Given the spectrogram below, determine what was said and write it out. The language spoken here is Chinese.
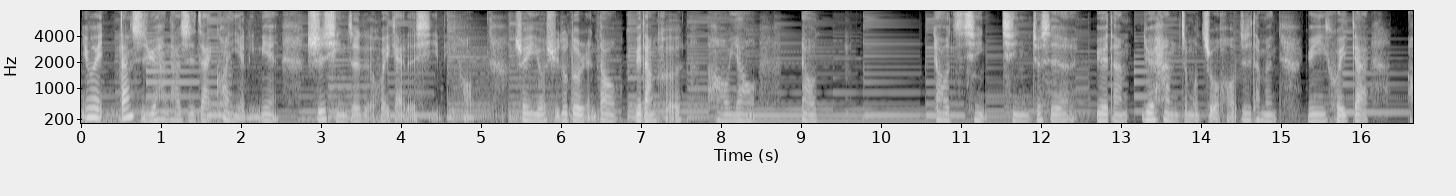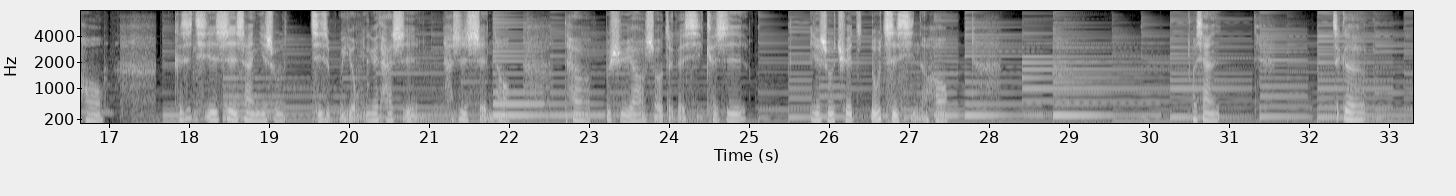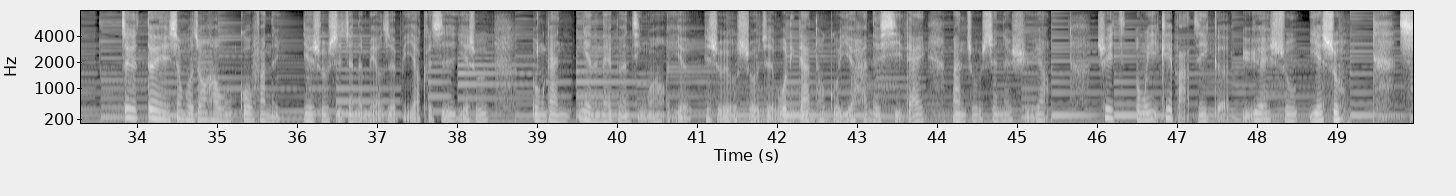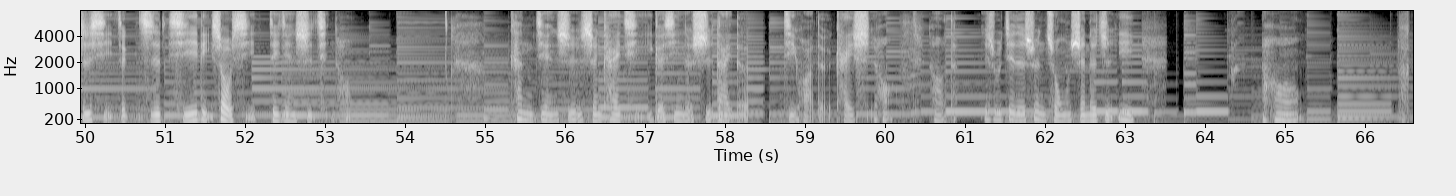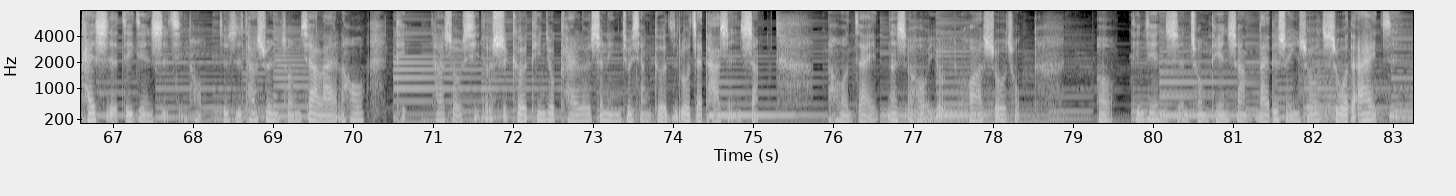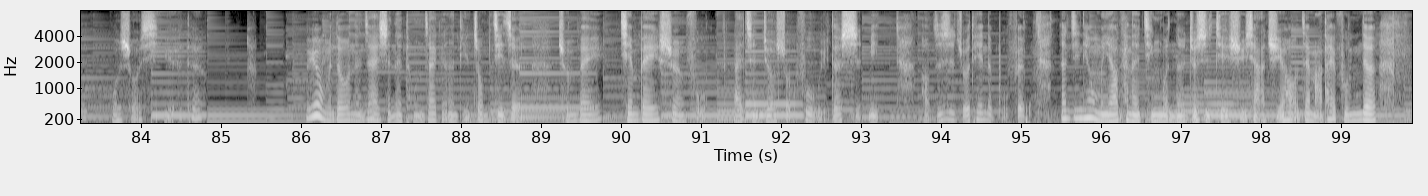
因为当时约翰他是在旷野里面实行这个悔改的洗礼，哈，所以有许多的人到约旦河，然后要要要请请就是。”约旦约翰这么做哈，就是他们愿意悔改，然后，可是其实事实上，耶稣其实不用，因为他是他是神哈，他不需要受这个洗，可是耶稣却如此行了哈。我想，这个这个对生活中毫无过犯的耶稣是真的没有这个必要，可是耶稣。我们刚念的那段经文哦，耶耶稣有说着，我理当通过约翰的洗来满足神的需要，所以我们也可以把这个约书耶稣施洗这施洗礼受洗这件事情哈，看见是神开启一个新的时代的计划的开始哈，然后他耶稣借着顺从神的旨意，然后。开始了这件事情，哈，就是他顺从下来，然后听他熟悉的时刻，天就开了，圣灵就像鸽子落在他身上，然后在那时候有话说，从呃听见神从天上来的声音说：“这是我的爱子，我所喜悦的。”因为我们都能在神的同在跟恩典中，借着纯卑、谦卑、顺服，来成就所赋予的使命。好，这是昨天的部分。那今天我们要看的经文呢，就是接续下去哈，在马太福音的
